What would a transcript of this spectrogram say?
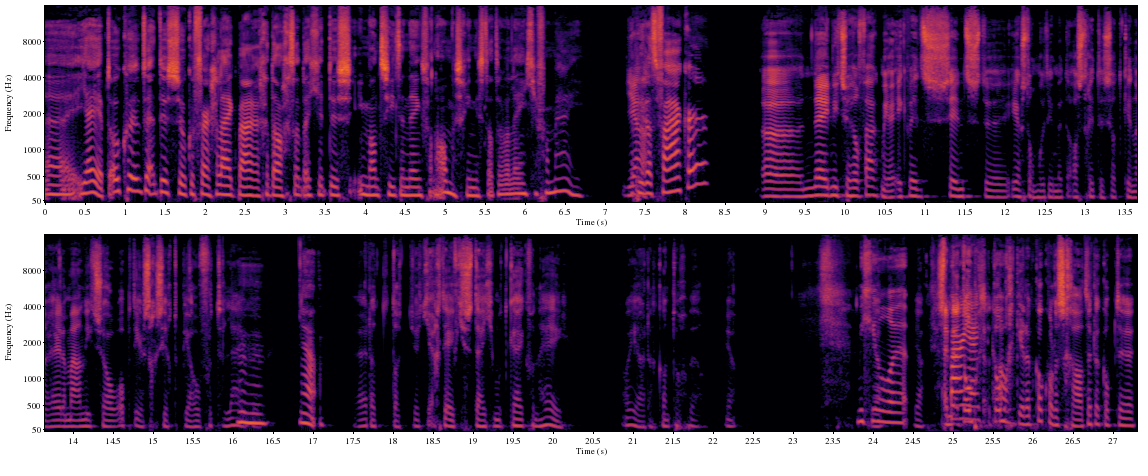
Eh, jij hebt ook eh, dus zulke vergelijkbare gedachten... dat je dus iemand ziet en denkt van... oh, misschien is dat er wel eentje van mij. Ja. Heb je dat vaker? Eh, nee, niet zo heel vaak meer. Ik weet sinds de eerste ontmoeting met Astrid... is dat kinderen helemaal niet zo op het eerste gezicht op jou hoeven te lijken. Mhm. Ja, dat, dat, dat je echt eventjes een tijdje moet kijken van... hé, hey, oh ja, dat kan toch wel. Ja. Michiel, eh, Ja. En Spaar het, omge- het omgekeerde heb ik ook wel eens gehad. Hè, dat ik op de,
